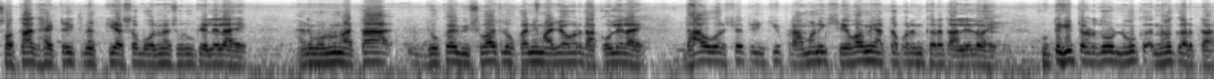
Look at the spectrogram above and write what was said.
स्वतःच हॅट्रिक नक्की असं बोलणं सुरू केलेलं आहे. आणि म्हणून आता जो काही विश्वास लोकांनी माझ्यावर दाखवलेला आहे दहा वर्ष त्यांची प्रामाणिक सेवा मी आतापर्यंत करत आलेलो आहे. कुठेही तडजोड न क- न करता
